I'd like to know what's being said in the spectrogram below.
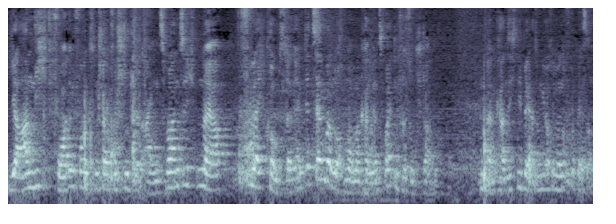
ja, nicht vor dem Volksentscheid für Stuttgart 21. Naja, vielleicht kommt es dann ja im Dezember nochmal, man kann ja einen zweiten Versuch starten. Und dann kann sich die Wertung ja auch immer noch verbessern.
